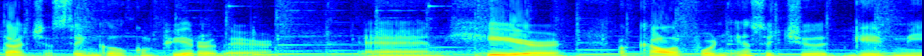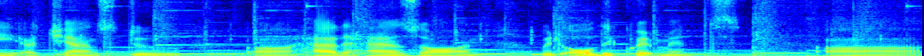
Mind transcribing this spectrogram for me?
touched a single computer there and here a California Institute gave me a chance to uh, have a hands-on with all the equipment, uh,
